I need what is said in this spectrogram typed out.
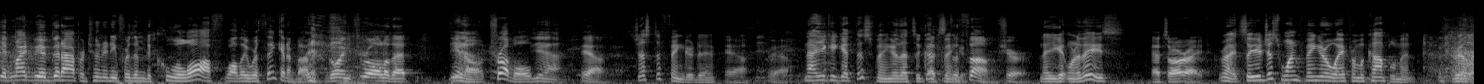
It might be a good opportunity for them to cool off while they were thinking about it, going through all of that, you Yeah. know, trouble. Yeah. Yeah. Just a finger, Dave. Yeah. Yeah. Now you could get this finger, that's a good That's finger. the thumb. Sure. Now you get one of these. That's all right. Right, so you're just one finger away from a compliment, really.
